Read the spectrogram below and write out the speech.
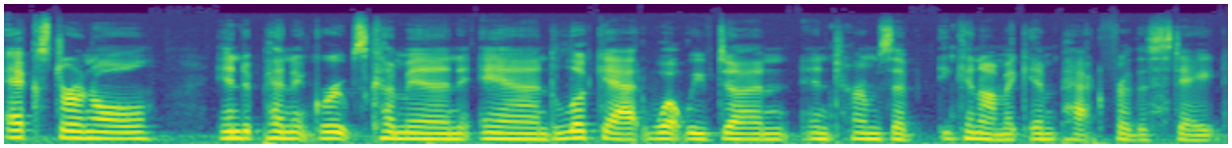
external independent groups come in and look at what we've done in terms of economic impact for the state,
